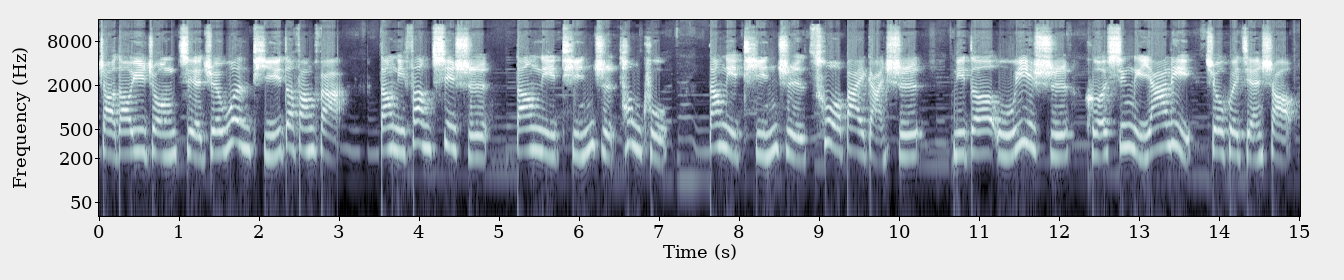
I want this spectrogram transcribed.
找到一种解决问题的方法。当你放弃时，当你停止痛苦，当你停止挫败感时，你的无意识和心理压力就会减少。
